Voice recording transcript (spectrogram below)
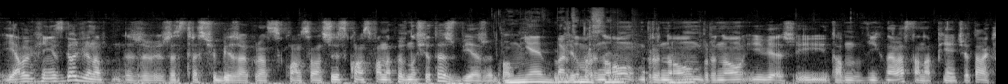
Ja bym się nie zgodził, na, że, że stres się bierze akurat z kłamstwa. Znaczy z kłamstwa na pewno się też bierze, bo U mnie bardzo brną, mocno. brną, brną i wiesz, i tam w nich narasta napięcie, tak.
